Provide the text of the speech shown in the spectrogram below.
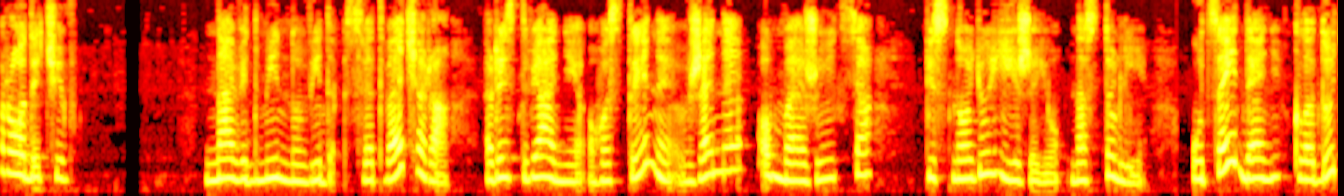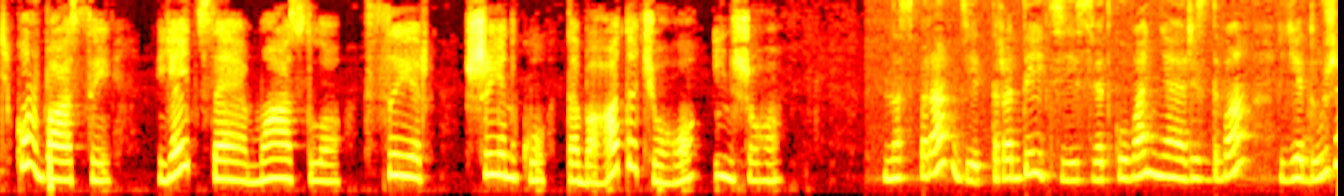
родичів. На відміну від святвечора, різдвяні гостини вже не обмежуються пісною їжею на столі. У цей день кладуть ковбаси, яйце, масло, сир, шинку та багато чого іншого. Насправді традиції святкування Різдва є дуже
